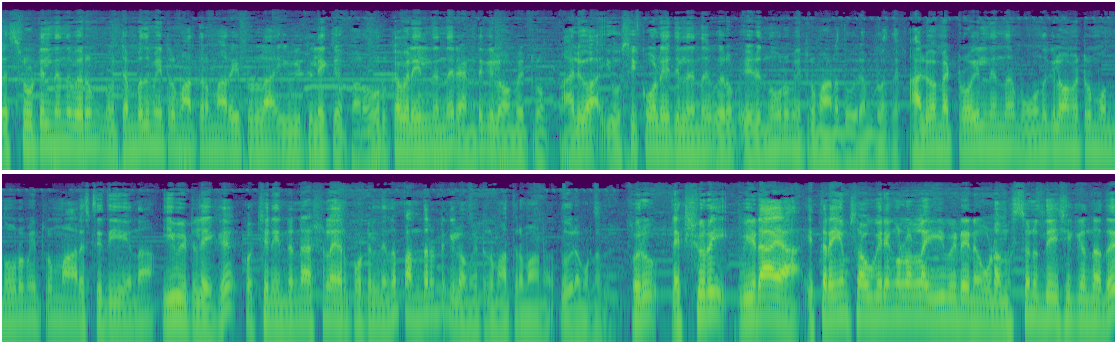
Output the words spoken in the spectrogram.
വെസ്റ്റ് റൂട്ടിൽ നിന്ന് വെറും നൂറ്റമ്പത് മീറ്റർ മാത്രം മാറിയിട്ടുള്ള ഈ വീട്ടിലേക്ക് പറവൂർക്കവലയിൽ നിന്ന് രണ്ട് കിലോമീറ്ററും ആലുവ യു സി കോളേജിൽ നിന്ന് വെറും എഴുന്നൂറ് മീറ്ററുമാണ് ദൂരമുള്ളത്. ആലുവ മെട്രോയിൽ നിന്ന് മൂന്ന് കിലോമീറ്ററും മുന്നൂറ് മീറ്ററും മാറി സ്ഥിതി ചെയ്യുന്ന ഈ വീട്ടിലേക്ക് കൊച്ചിൻ ഇന്റർനാഷണൽ എയർപോർട്ടിൽ നിന്ന് പന്ത്രണ്ട് കിലോമീറ്റർ മാത്രമാണ് ദൂരമുള്ളത്. ഒരു ലക്ഷറി വീടായ ഇത്രയും സൗകര്യങ്ങളുള്ള ഈ വീടിന് ഉടമസ്ഥൻ ഉദ്ദേശിക്കുന്നത്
